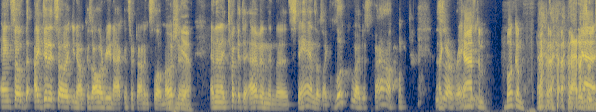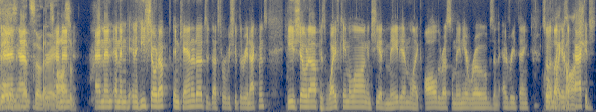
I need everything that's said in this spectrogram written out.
And so th- I did it so you know because all our reenactments are done in slow mm-hmm, motion. Yeah. And then I took it to Evan in the stands. I was like, look who I just found. this is our Randy. cast him book him That is Yeah, amazing. and- and- That's so great. and awesome. then and then and then and he showed up in Canada to that's where we shoot the reenactments. He showed up, his wife came along and she had made him like all the WrestleMania robes and everything. So Oh like it's a package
